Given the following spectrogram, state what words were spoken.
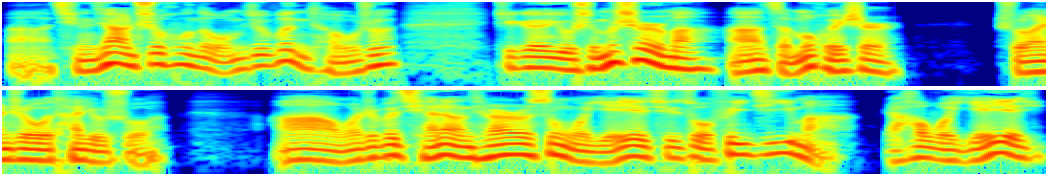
啊，请假之后呢，我们就问他，我说：“这个有什么事儿吗？啊，怎么回事？”说完之后，他就说：“啊，我这不前两天送我爷爷去坐飞机嘛，然后我爷爷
